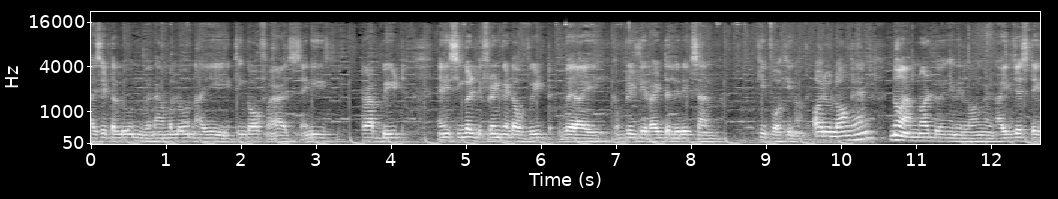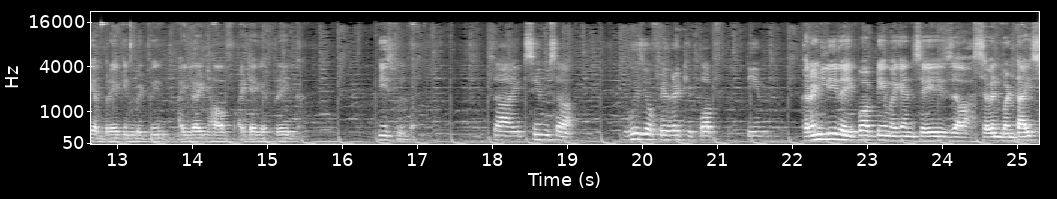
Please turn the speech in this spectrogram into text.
I sit alone. When i'm alone i think of as any trap beat any single different kind of beat where i completely write the lyrics and keep working on it. Are you long hand? no i'm not doing any long and i just take a break in between. I write half. I take a break. Peaceful. So it seems uh, who is your favorite hip hop team? currently the hip hop team i can say is uh, seven buntais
